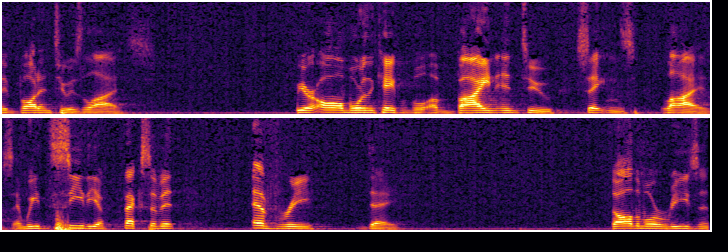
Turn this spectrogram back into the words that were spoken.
They've bought into his lies. We are all more than capable of buying into Satan's lies, and we see the effects of it every day. It's all the more reason,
